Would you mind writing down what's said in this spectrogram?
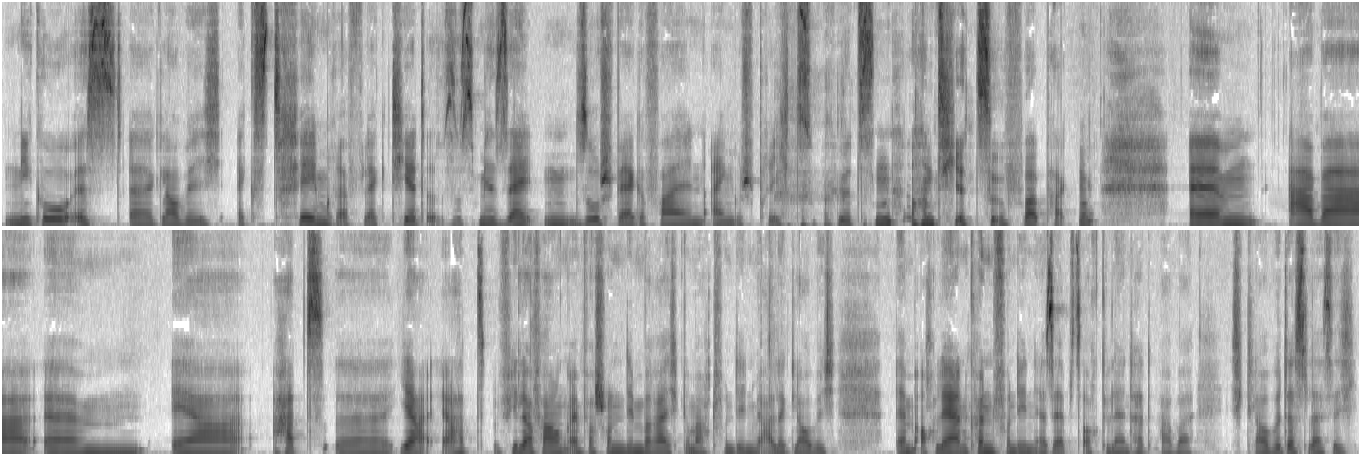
Nico ist, äh, glaube ich, extrem reflektiert. Es ist mir selten so schwer gefallen, ein Gespräch zu kürzen und hier zu verpacken. Ähm, aber ähm, er hat äh, ja, er hat viel Erfahrung einfach schon in dem Bereich gemacht, von denen wir alle, glaube ich, ähm, auch lernen können, von denen er selbst auch gelernt hat. Aber ich glaube, das lasse ich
